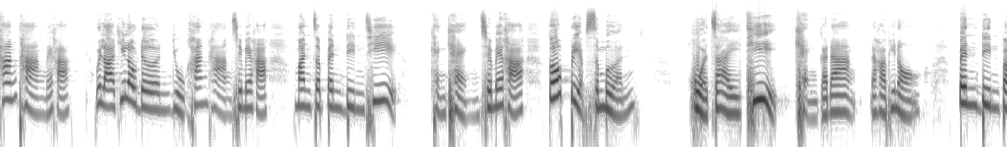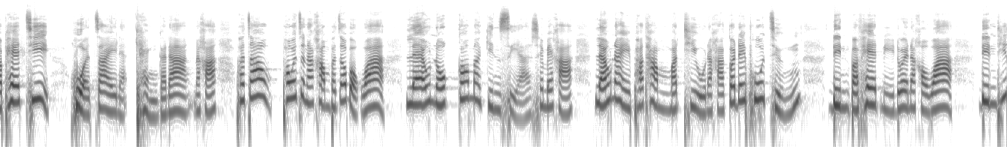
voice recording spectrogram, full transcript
ข้างทางไหมคะ เวลาที่เราเดินอยู่ข้างทางใช่ไหมคะ มันจะเป็นดินที่แข็งๆใช่ไหมคะ ก็เปรียบเสมือนหัวใจที่แข็งกระด้างนะคะ พี่น้อง เป็นดินประเภทที่ หัวใจเนี่ยแข็งกระด้างนะคะ พระเจ้าพระวจนะคำพระเจ้าบอกว่า แล้วนกก็มากินเสียใช่ไหมคะ แล้วในพระธรรมมัทธิวนะคะ ก็ได้พูดถึงดินประเภทนี้ด้วยนะคะว่า ดินที่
